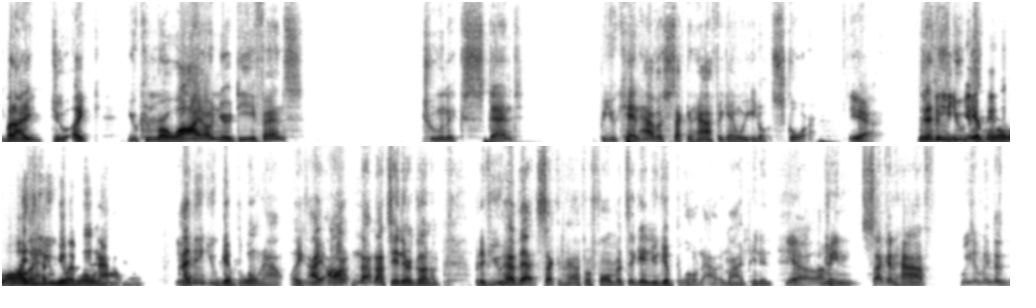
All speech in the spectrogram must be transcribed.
but I do like you can rely on your defense to an extent, but you can't have a second half again where you don't score. Yeah. I think you get blown. I think you get blown out. Know, I think you get blown out. Like I, I'm not not saying they're gonna, but if you have that second half performance again, you get blown out. In my opinion, Yeah, I mean, second half, we I mean the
